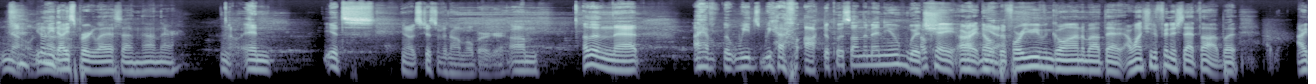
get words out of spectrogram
no, You don't not need at all. iceberg lettuce on on there. No, and it's you know it's just a phenomenal burger. Um, other than that, I have uh, we we have octopus on the menu, which Okay, all right. No, yeah. before you even go on about that, I want you to finish that thought. But I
